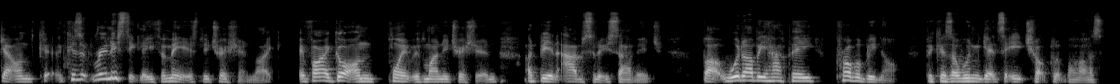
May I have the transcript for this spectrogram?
get on because realistically for me it's nutrition. Like if i got on point with my nutrition i'd be an absolute savage. But would i be happy? Probably not because i wouldn't get to eat chocolate bars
